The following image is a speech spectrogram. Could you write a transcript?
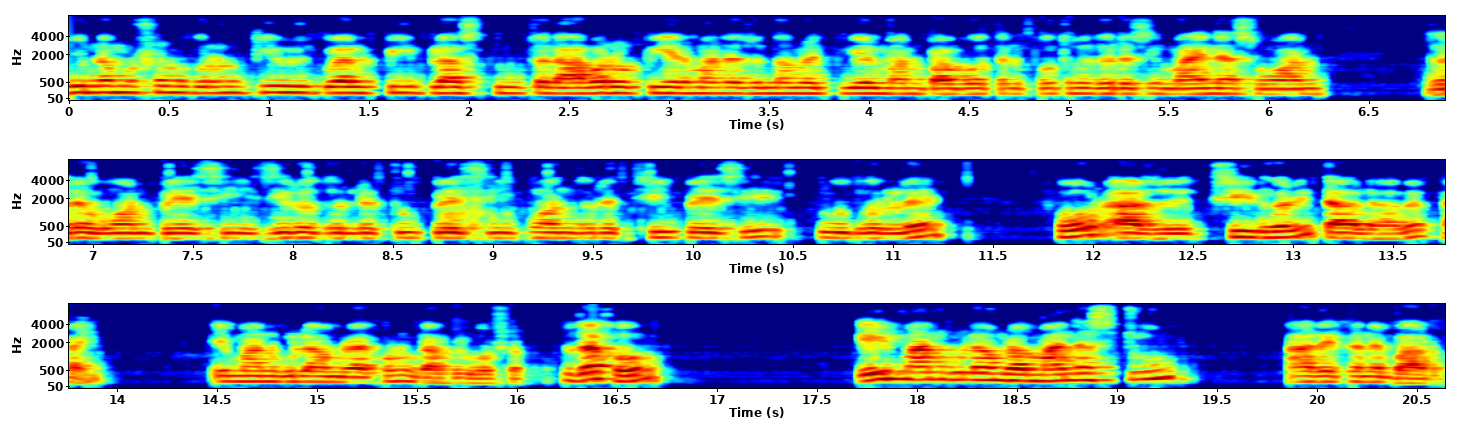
দুই নম্বর সমীকরণ Q equal P plus two তাহলে আবারও পি এর মানের জন্য আমরা কিউ এর মান পাবো। তাহলে প্রথমে ধরেছি মাইনাস ওয়ান ধরে ওয়ান পেয়েছি জিরো ধরলে টু পেয়েছি ওয়ান ধরে থ্রি পেয়েছি টু ধরলে ফোর আর যদি থ্রি ধরি তাহলে হবে ফাইভ এই মানগুলো আমরা এখন গ্রাফে বসাবো। তো দেখো, এই মানগুলো আমরা মাইনাস টু আর এখানে বারো।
